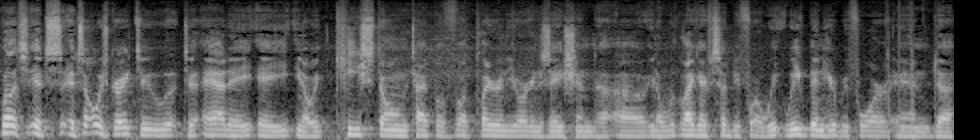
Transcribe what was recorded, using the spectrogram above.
Well, it's it's it's always great to to add a, a you know a keystone type of uh, player in the organization. Uh, uh, you know, like I've said before, we we've been here before, and uh,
